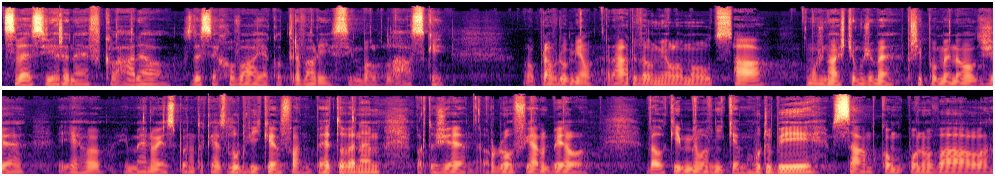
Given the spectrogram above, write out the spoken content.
své svěřené vkládal. Zde se chová jako trvalý symbol lásky. On opravdu měl rád velmi Olomouc a možná ještě můžeme připomenout, že jeho jméno je spojeno také s Ludvíkem van Beethovenem, protože Rudolf Jan byl velkým milovníkem hudby, sám komponoval,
